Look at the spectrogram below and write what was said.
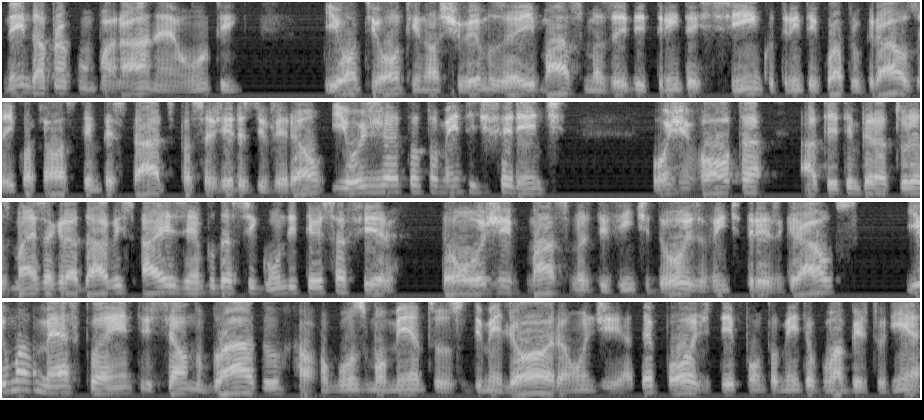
Nem dá para comparar, né? Ontem e ontem ontem nós tivemos aí máximas aí de 35, 34 graus aí com aquelas tempestades passageiras de verão e hoje já é totalmente diferente. Hoje volta a ter temperaturas mais agradáveis, a exemplo da segunda e terça-feira. Então hoje máximas de 22 a 23 graus e uma mescla entre céu nublado, alguns momentos de melhora, onde até pode ter pontualmente alguma aberturinha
